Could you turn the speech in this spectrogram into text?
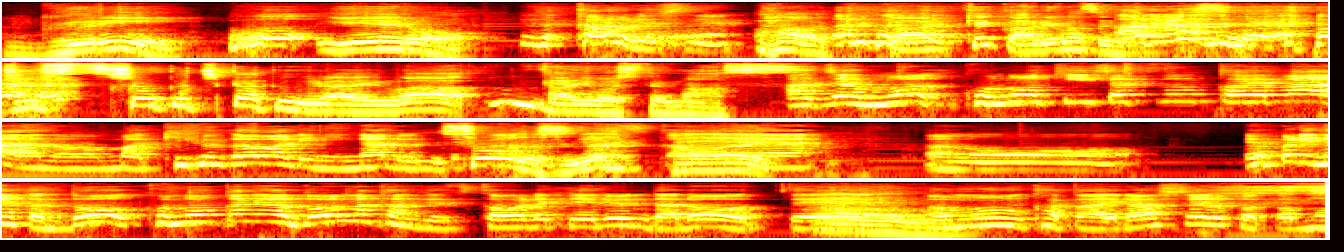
グリおーン、イエロカラフルですね。結構あり、結構ありますね。ありますね。10色近くぐらいは対応してます。あ、じゃあもう、この T シャツを買えば、あの、まあ、寄付代わりになるって感じそうですねですかね。あのーやっぱりなんかどう、このお金はどんな感じで使われているんだろうってうん。思う方いらっしゃるかと思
